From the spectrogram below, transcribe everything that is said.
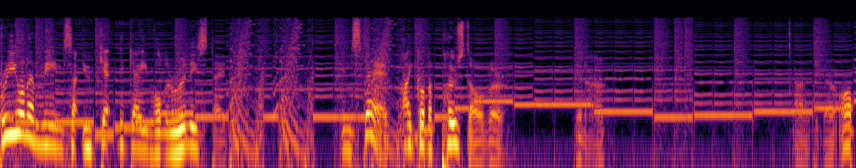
Pre-order means that you get the game on the release date. Instead, I got a post order. You know. I to go up.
